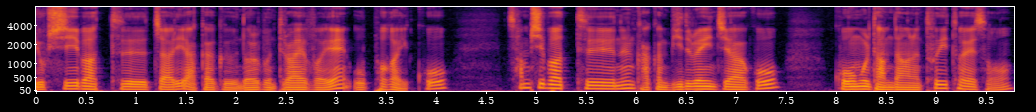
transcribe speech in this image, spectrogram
60와트짜리 아까 그 넓은 드라이버에 우퍼가 있고 30와트는 각각 midrange하고 고음을 담당하는 트위터에서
